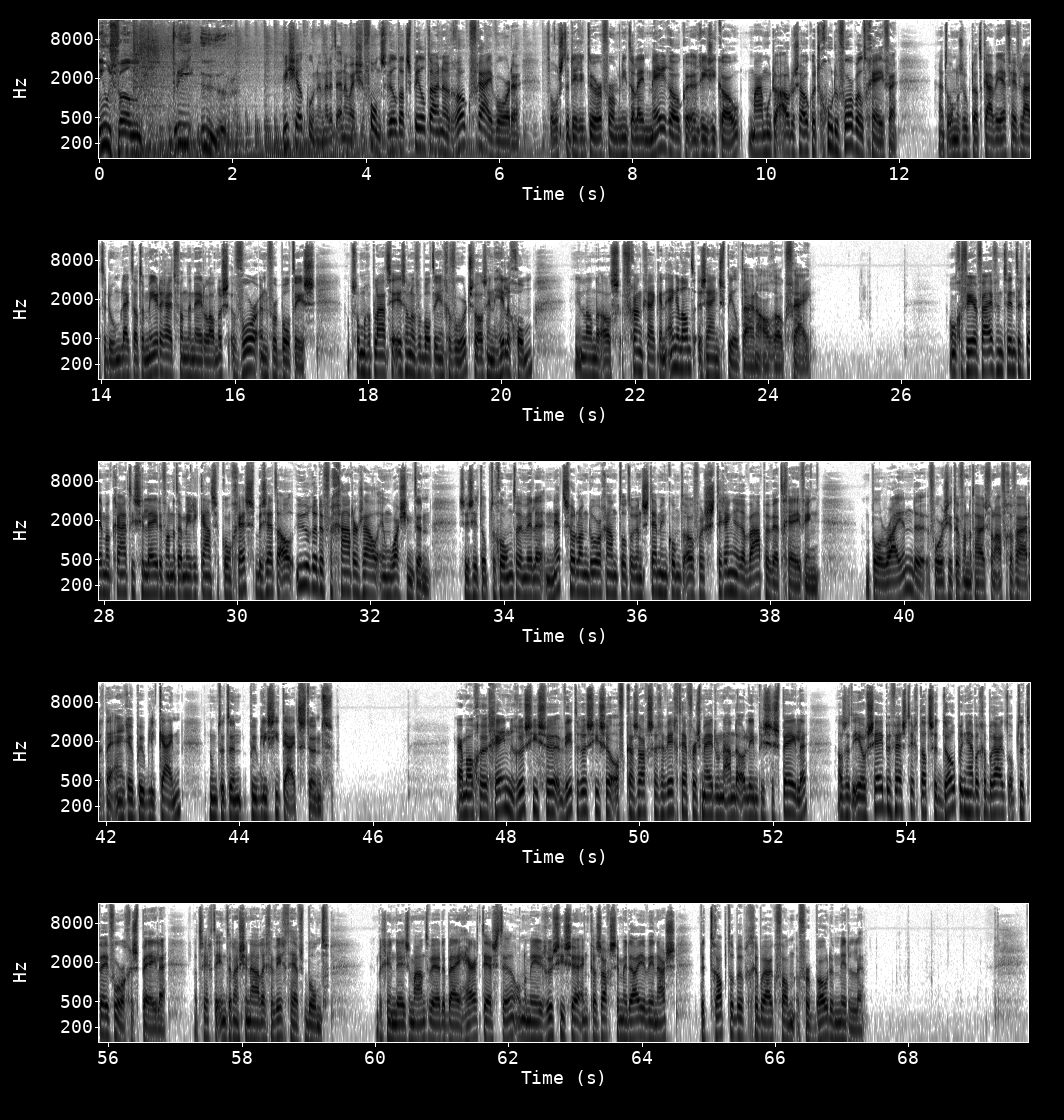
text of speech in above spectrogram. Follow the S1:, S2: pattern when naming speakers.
S1: Nieuws van 3 uur.
S2: Michel Koenen met het NOS Fonds wil dat speeltuinen rookvrij worden. Volgens de directeur vormt niet alleen meeroken een risico... maar moeten ouders ook het goede voorbeeld geven. Uit onderzoek dat KWF heeft laten doen... blijkt dat de meerderheid van de Nederlanders voor een verbod is. Op sommige plaatsen is al een verbod ingevoerd, zoals in Hillegom. In landen als Frankrijk en Engeland zijn speeltuinen al rookvrij. Ongeveer 25 democratische leden van het Amerikaanse congres bezetten al uren de vergaderzaal in Washington. Ze zitten op de grond en willen net zo lang doorgaan tot er een stemming komt over strengere wapenwetgeving. Paul Ryan, de voorzitter van het Huis van Afgevaardigden en republikein, noemt het een publiciteitsstunt. Er mogen geen Russische, Wit-Russische of Kazachse gewichtheffers meedoen aan de Olympische Spelen als het EOC bevestigt dat ze doping hebben gebruikt op de twee vorige Spelen. Dat zegt de Internationale Gewichthefsbond. Begin deze maand werden bij hertesten onder meer Russische en Kazachse medaillewinnaars betrapt op het gebruik van verboden middelen.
